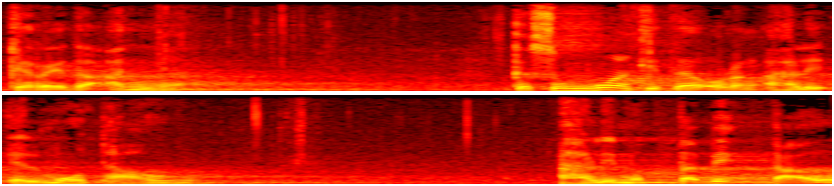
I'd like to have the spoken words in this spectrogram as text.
keredaannya? Kesemua kita orang ahli ilmu tahu. Ahli muttabi' tahu.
